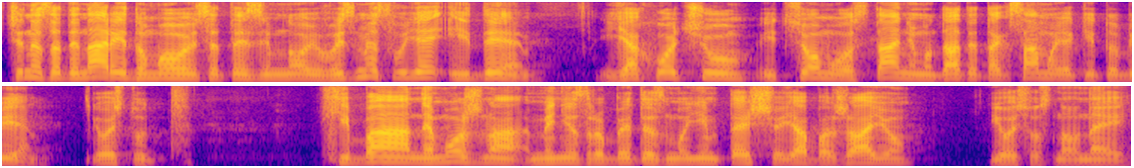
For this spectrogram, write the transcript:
Чи не за динарій домовився ти зі мною? Візьми своє і йди. Я хочу і цьому останньому дати так само, як і тобі. І ось тут Хіба не можна мені зробити з моїм те, що я бажаю? І ось основний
